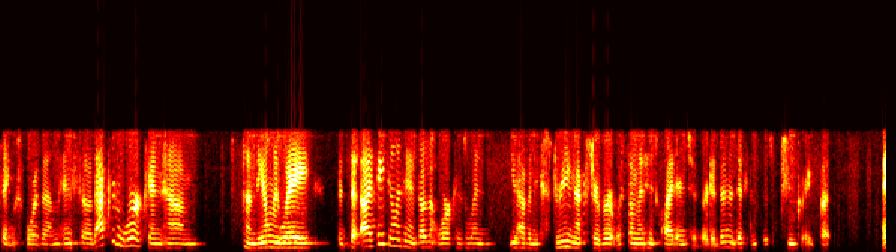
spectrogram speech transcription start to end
things for them, and so that can work. And um, and the only way that I think the only thing that doesn't work is when you have an extreme extrovert with someone who's quite introverted. Then the difference is too great. But I,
